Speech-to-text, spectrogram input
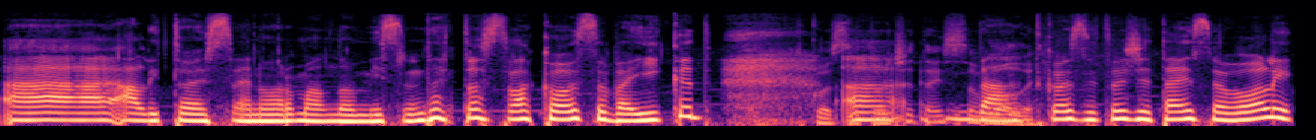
A, ali to je sve normalno, mislim da je to svaka osoba ikad. Tko se tuče, taj se da, voli. tko se tuče, taj se voli.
